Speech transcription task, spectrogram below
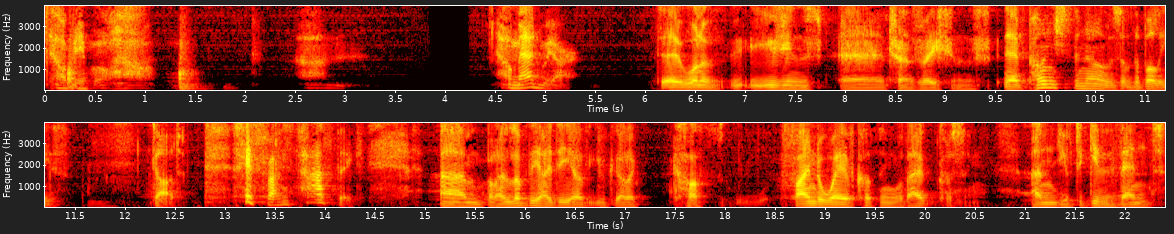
tell people how, um, how mad we are uh, one of Eugene's uh, translations. Uh, punch the nose of the bullies. God. It's fantastic. Um, but I love the idea of you've got to cuss, find a way of cussing without cussing. And you have to give vent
